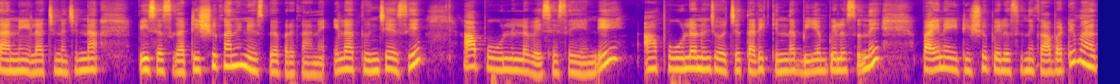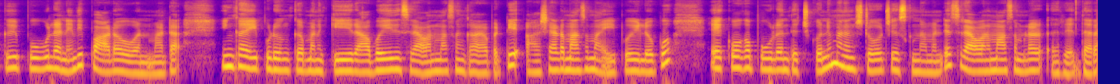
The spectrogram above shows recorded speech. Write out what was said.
దాన్ని ఇలా చిన్న చిన్న పీసెస్గా టిష్యూ కానీ న్యూస్ పేపర్ కానీ ఇలా తుంచేసి ఆ పూలల్లో వేసేసేయండి. ఆ పువ్వుల నుంచి వచ్చే తడి కింద బియ్యం పీలుస్తుంది పైన ఈ టిష్యూ పీలుస్తుంది కాబట్టి మనకి పువ్వులు అనేది పాడవు అనమాట ఇంకా ఇప్పుడు ఇంకా మనకి రాబోయేది శ్రావణ మాసం కాబట్టి ఆషాఢ మాసం అయిపోయేలోపు ఎక్కువగా పూలను తెచ్చుకొని మనం స్టోర్ చేసుకున్నామంటే శ్రావణ మాసంలో ధర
